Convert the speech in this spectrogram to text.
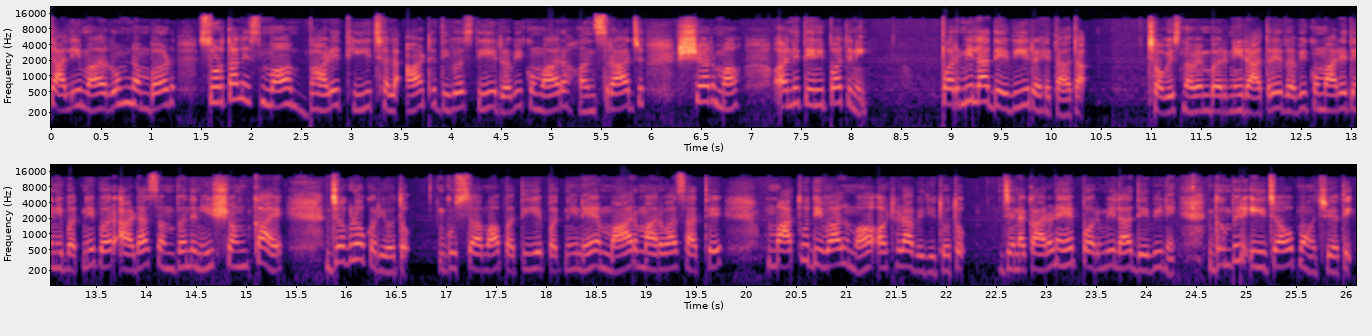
ચાલીમાં રૂમ નંબર સુડતાલીસમાં ભાડેથી છેલ્લા આઠ દિવસથી રવિકુમાર હંસરાજ શર્મા અને તેની પત્ની પરમિલા દેવી રહેતા હતા. છવ્વીસ નવેમ્બરની રાત્રે રવિકુમારે તેની પત્ની પર આડા સંબંધની શંકાએ ઝઘડો કર્યો હતો. ગુસ્સામાં પતિએ પત્નીને માર મારવા સાથે માથું દિવાલમાં અથડાવી દીધો હતો. જેના કારણે પરમિલા દેવીને ગંભીર ઈજાઓ પહોંચી હતી.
